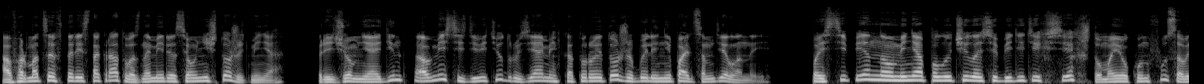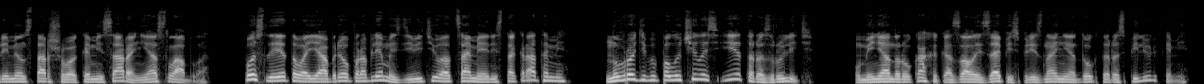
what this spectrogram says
а фармацевт-аристократ вознамерился уничтожить меня. Причем не один, а вместе с девятью друзьями, которые тоже были не пальцем деланные. Постепенно у меня получилось убедить их всех, что мое кунг-фу со времен старшего комиссара не ослабло. После этого я обрел проблемы с девятью отцами-аристократами, но вроде бы получилось и это разрулить. У меня на руках оказалась запись признания доктора с пилюльками.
